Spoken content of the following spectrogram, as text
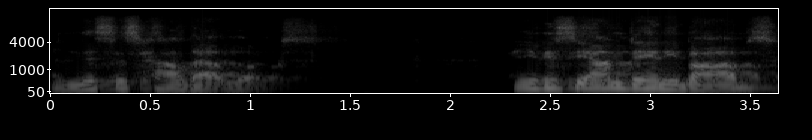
And this is how that looks. And you can see I'm Danny Bobs.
